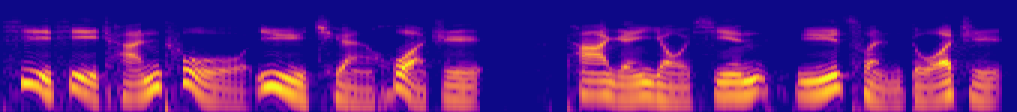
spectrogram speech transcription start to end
涕涕蝉兔欲犬获之，他人有心愚蠢夺之。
